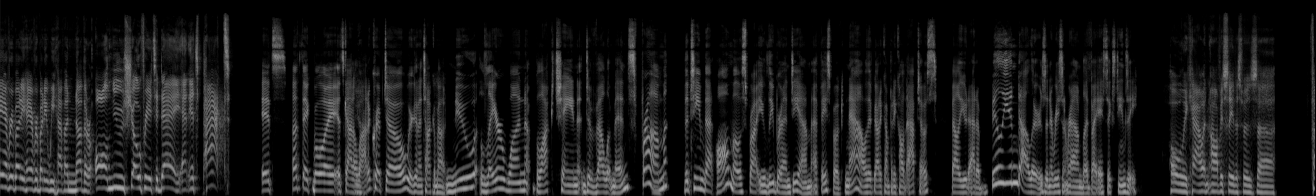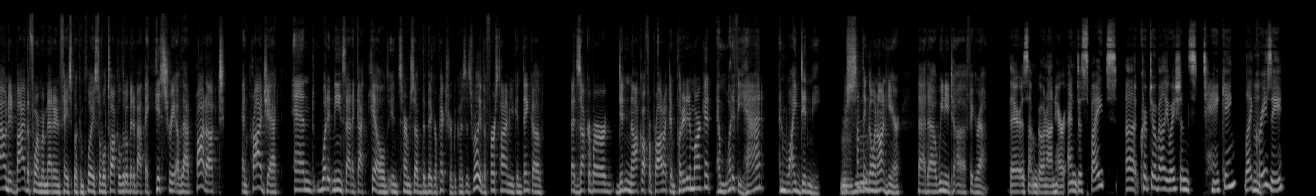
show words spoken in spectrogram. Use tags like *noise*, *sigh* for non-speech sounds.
Hey, everybody. Hey, everybody. We have another all new show for you today, and it's packed. It's a thick boy. It's got a yeah. lot of crypto. We're going to talk mm. about new layer one blockchain developments from mm. the team that almost brought you Libra and Diem at Facebook. Now they've got a company called Aptos valued at a billion dollars in a recent round led by A16Z. Holy cow. And obviously, this was uh, founded by the former Meta and Facebook employees. So we'll talk a little bit about the history of that product and project and what it means that it got killed in terms of the bigger picture, because it's really the first time you can think of that Zuckerberg didn't knock off a product and put it in market. And what if he had? And why didn't he? There's mm-hmm. something going on here that uh, we need to uh, figure out. There is something going on here. And despite uh, crypto valuations tanking like mm. crazy,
